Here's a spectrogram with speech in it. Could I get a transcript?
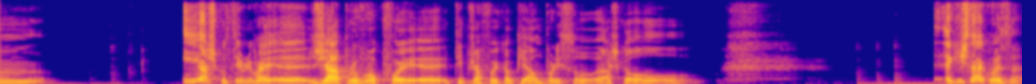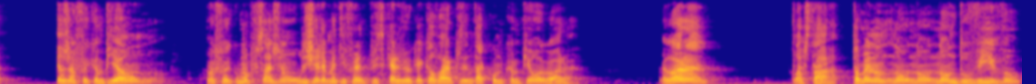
Um, e acho que o Theory vai, uh, já provou que foi, uh, tipo, já foi campeão, por isso acho que ele. Aqui está a coisa. Ele já foi campeão, mas foi com uma personagem ligeiramente diferente. Por isso quero ver o que é que ele vai apresentar como campeão agora. Agora, lá está. Também não, não, não, não duvido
